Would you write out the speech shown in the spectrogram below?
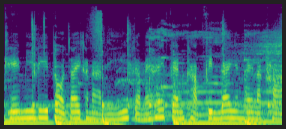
เคมีดีต่อใจขนาดนี้จะไม่ให้แฟนคลับฟินได้ยังไงล่ะคะ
